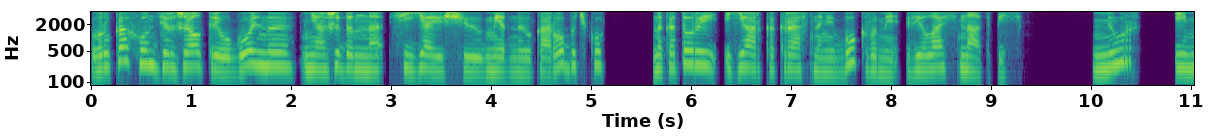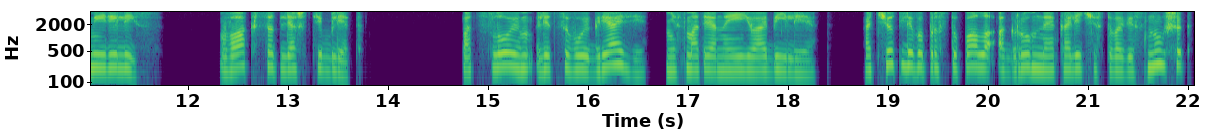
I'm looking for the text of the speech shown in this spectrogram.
В руках он держал треугольную, неожиданно сияющую медную коробочку на которой ярко-красными буквами велась надпись «Мюр и Мирелис. Вакса для штиблет». Под слоем лицевой грязи, несмотря на ее обилие, отчетливо проступало огромное количество веснушек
